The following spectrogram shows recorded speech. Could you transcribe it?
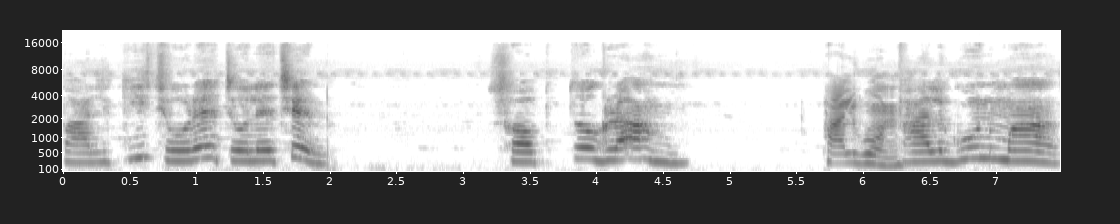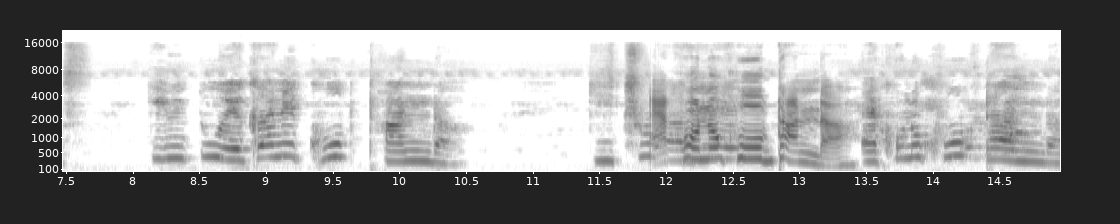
পালকি চড়ে চলেছেন সপ্তগ্রাম। ফাল্গুন। ফাল্গুন মাস কিন্তু এখানে খুব ঠান্ডা। কিছু এখনও খুব ঠান্ডা। এখনও খুব ঠান্ডা।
